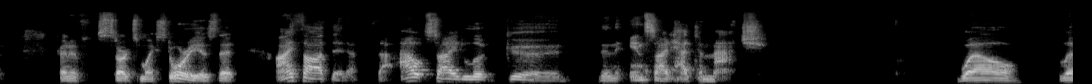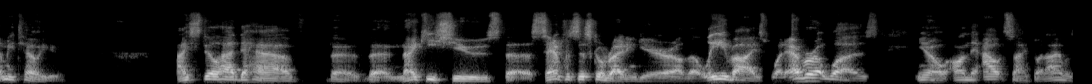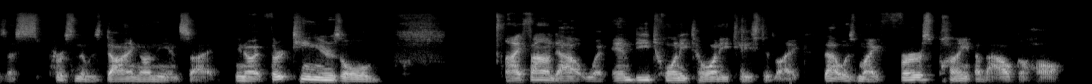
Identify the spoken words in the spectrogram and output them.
kind of starts my story, is that I thought that if the outside looked good, then the inside had to match. Well, let me tell you, I still had to have the the Nike shoes, the San Francisco riding gear, or the Levi's, whatever it was, you know, on the outside. But I was a person that was dying on the inside. You know, at 13 years old, I found out what MD 2020 tasted like. That was my first pint of alcohol,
